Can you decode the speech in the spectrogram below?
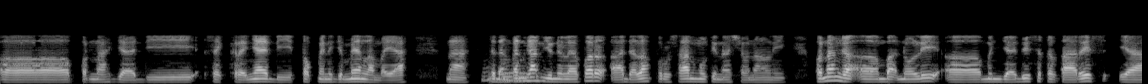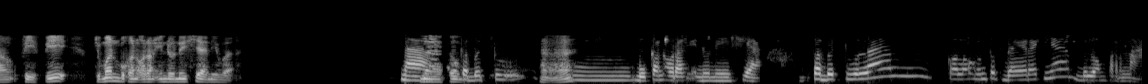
uh, pernah jadi sekrenya di top manajemen lah Mbak ya. Nah, sedangkan kan Unilever adalah perusahaan multinasional nih. Pernah nggak uh, Mbak Noli uh, menjadi sekretaris yang VP, cuman bukan orang Indonesia nih Mbak? Nah, nah kebetulan uh -huh. hmm, bukan orang Indonesia. Kebetulan kalau untuk directnya belum pernah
